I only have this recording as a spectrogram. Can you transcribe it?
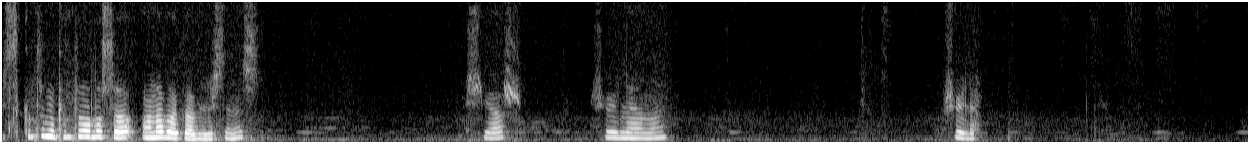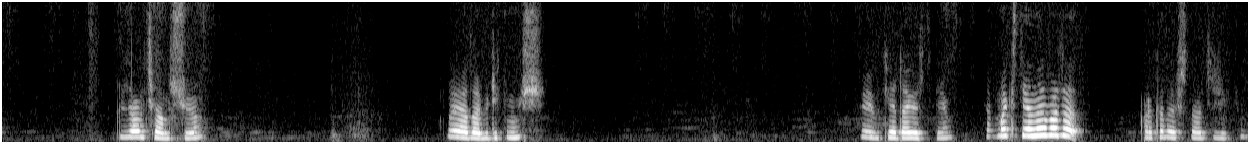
Bir sıkıntı mıkıntı olursa ona bakabilirsiniz. Şiar. Şöyle hemen. Şöyle. Güzel çalışıyor. Bayağı da birikmiş. Ve bir kere daha göstereyim. Yapmak isteyenler varsa arkadaşlar diyecektim.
